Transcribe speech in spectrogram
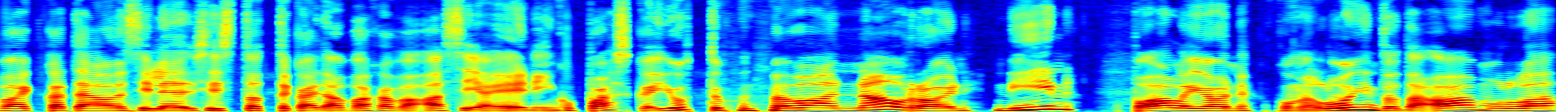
vaikka tämä on sille, siis totta kai tämä on vakava asia, ei niinku paska juttu, mutta mä vaan nauroin niin paljon, kun mä luin tuota aamulla.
